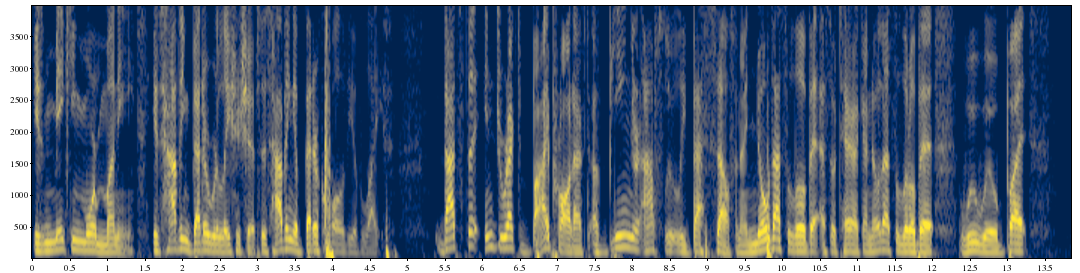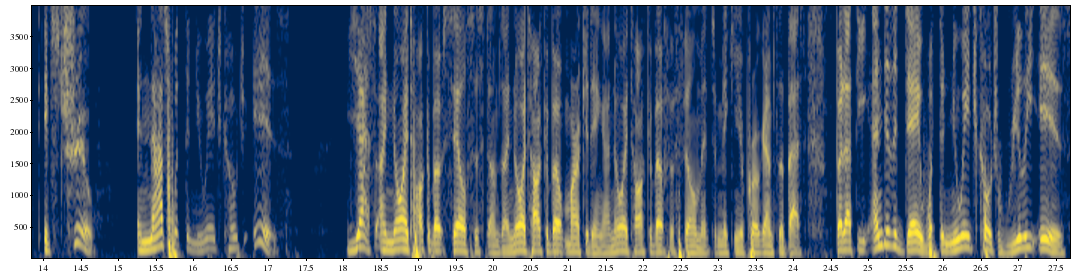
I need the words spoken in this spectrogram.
is making more money, is having better relationships, is having a better quality of life. That's the indirect byproduct of being your absolutely best self. And I know that's a little bit esoteric. I know that's a little bit woo woo, but it's true. And that's what the new age coach is. Yes, I know I talk about sales systems. I know I talk about marketing. I know I talk about fulfillment and making your programs the best. But at the end of the day, what the new age coach really is,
